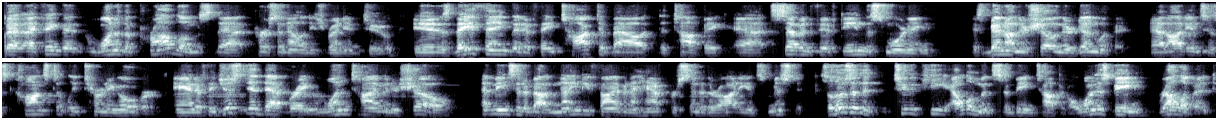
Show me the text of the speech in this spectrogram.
But I think that one of the problems that personalities run into is they think that if they talked about the topic at 7:15 this morning, it's been on their show and they're done with it. That audience is constantly turning over. And if they just did that break one time in a show, that means that about 95.5% of their audience missed it. So, those are the two key elements of being topical. One is being relevant,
